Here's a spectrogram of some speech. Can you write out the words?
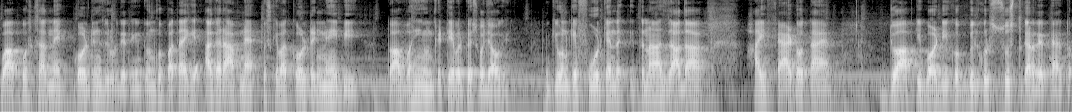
वो आपको उसके साथ में एक कोल्ड ड्रिंक ज़रूर देते हैं, क्योंकि उनको पता है कि अगर आपने उसके बाद कोल्ड ड्रिंक नहीं पी तो आप वहीं उनके टेबल पे सो जाओगे। क्योंकि उनके फ़ूड के अंदर इतना ज़्यादा हाई फैट होता है, जो आपकी बॉडी को बिल्कुल सुस्त कर देता है। तो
